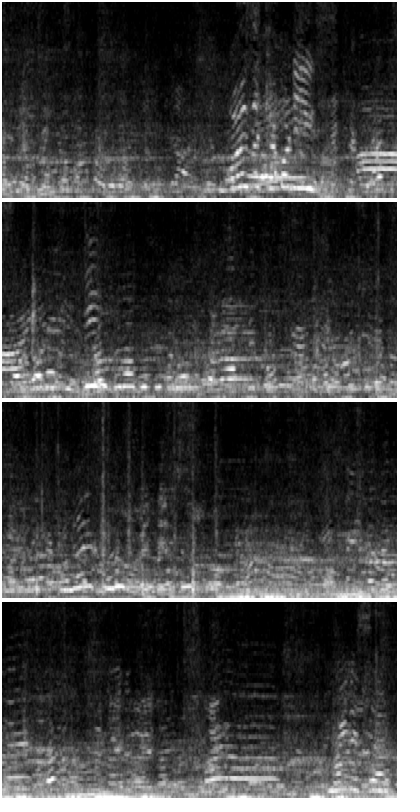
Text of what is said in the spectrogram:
Why is the Japanese? Made it sound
